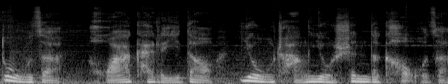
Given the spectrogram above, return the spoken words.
肚子划开了一道又长又深的口子，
